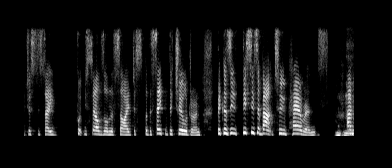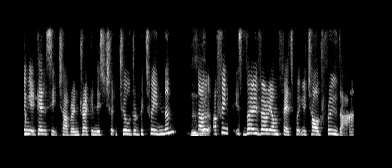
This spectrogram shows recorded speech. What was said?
just to say put yourselves on the side just for the sake of the children. Because it, this is about two parents mm-hmm. having it against each other and dragging these ch- children between them. Mm-hmm. so i think it's very very unfair to put your child through that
